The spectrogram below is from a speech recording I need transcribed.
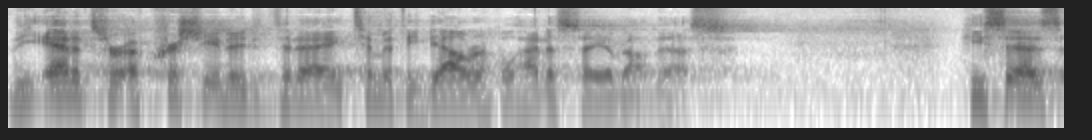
the editor of Christianity Today, Timothy Dalrymple, had to say about this. He says,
